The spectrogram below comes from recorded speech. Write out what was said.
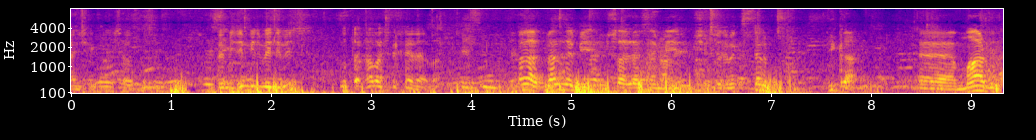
aynı şekilde çarpıldık. Ve bizim bilmediğimiz mutlaka başka şeyler var. Evet ben de bir müsaade bir, şey söylemek isterim. Dikkat. Ee, Mardin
